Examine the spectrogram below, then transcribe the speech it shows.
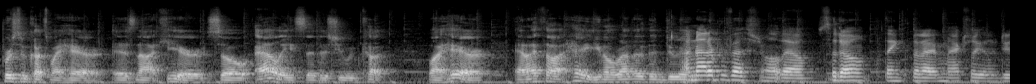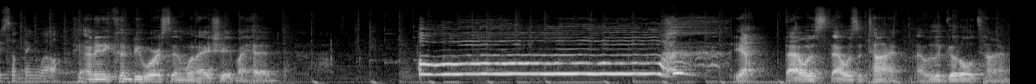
Person who cuts my hair is not here. So Allie said that she would cut my hair and I thought, hey, you know, rather than doing... I'm not a professional though, so don't think that I'm actually gonna do something well. I mean, it couldn't be worse than when I shaved my head. Oh! yeah, that was that was a time. That was a good old time.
